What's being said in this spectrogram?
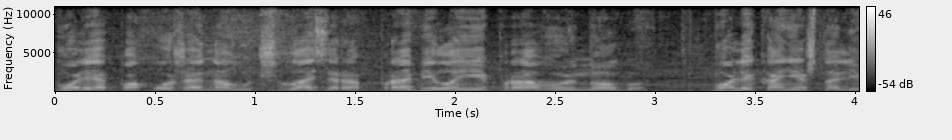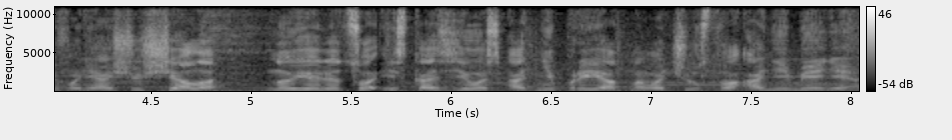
более похожая на луч лазера, пробила ей правую ногу. Боли, конечно, Лифа не ощущала, но ее лицо исказилось от неприятного чувства онемения.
